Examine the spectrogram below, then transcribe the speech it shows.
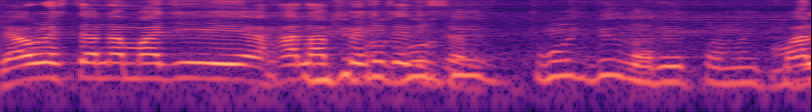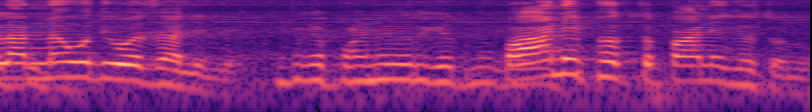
ज्यावेळेस त्यांना माझी हाला दिसेल झाले मला नऊ दिवस झालेले. तुम्ही काय पाणीवर घेत नाही पाणी फक्त पाणी घेतो मी.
